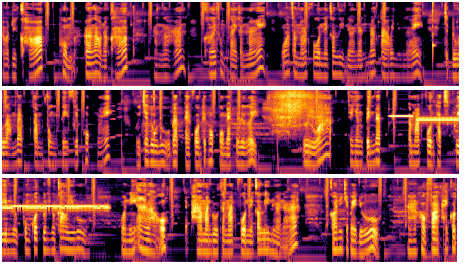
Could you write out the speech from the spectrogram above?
สวัสดีครับ ผมอาเล่านะครับหลานเคยสงสัยกันไหม ว่าสมาร์ทโฟนในเกาหลีเหนือนั้นหน้าตาเป็นยังไง จะดูล้ำแบบซัมซุงตีฟลิป6ไหม หรือจะดูหรูแบบ iPhone 16 Pro Max ไปเลย หรือว่าจะยังเป็นแบบสมาร์ทโฟนทัชสกรีนหรือปุ่มกดรุ่นเก่าๆอยู่ วันนี้อาเหลาจะพามาดูสมาร์ทโฟนในเกาหลีเหนือนะก่อนที่จะไปดูอาขอฝากให้กด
